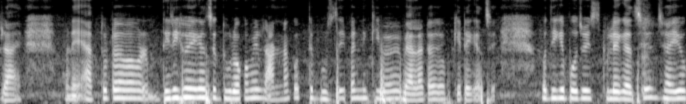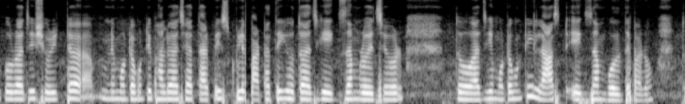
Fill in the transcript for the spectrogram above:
প্রায়। মানে এতটা দেরি হয়ে গেছে দু রকমের রান্না করতে, বুঝতেই পারিনি কীভাবে বেলাটা কেটে গেছে। ওদিকে বোঝো স্কুলে গেছে, যাই হোক, ওর আজকে শরীরটা মানে মোটামুটি ভালো আছে, আর তারপরে স্কুলে পাঠাতেই হতো, আজকে এক্সাম রয়েছে ওর। তো আজকে মোটামুটি লাস্ট এক্সাম বলতে পারো। তো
